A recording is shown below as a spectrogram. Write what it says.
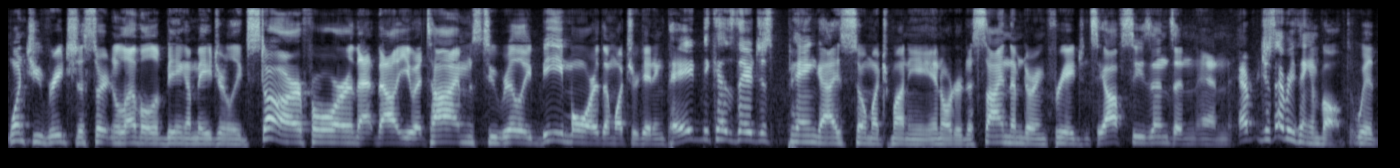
once you've reached a certain level of being a major league star for that value at times to really be more than what you're getting paid because they're just paying guys so much money in order to sign them during free agency off seasons and and ev- just everything involved with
